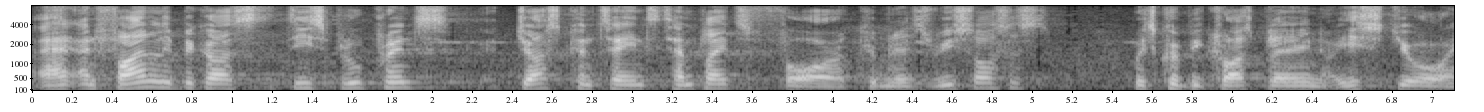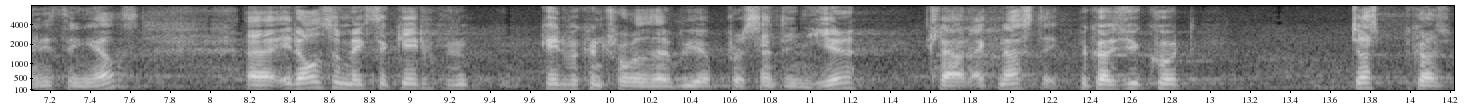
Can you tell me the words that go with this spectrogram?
And, and finally, because these blueprints just contains templates for Kubernetes resources, which could be Crossplane or Istio or anything else. Uh, it also makes the gateway, gateway controller that we are presenting here cloud agnostic, because you could just because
